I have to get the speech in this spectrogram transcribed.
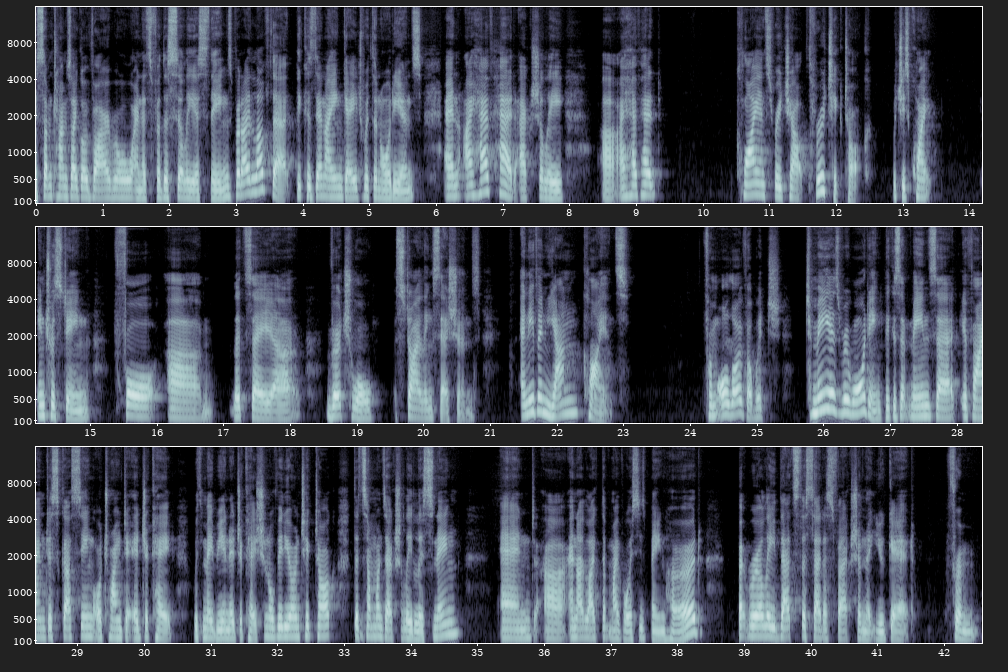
Sometimes I go viral and it's for the silliest things, but I love that because then I engage with an audience. And I have had actually, uh, I have had clients reach out through TikTok, which is quite interesting for, um, let's say, uh, virtual styling sessions, and even young clients from all over, which to me is rewarding because it means that if I'm discussing or trying to educate with maybe an educational video on TikTok, that someone's actually listening, and uh, and I like that my voice is being heard. But really, that's the satisfaction that you get from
